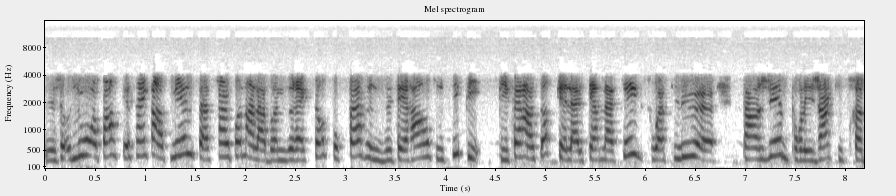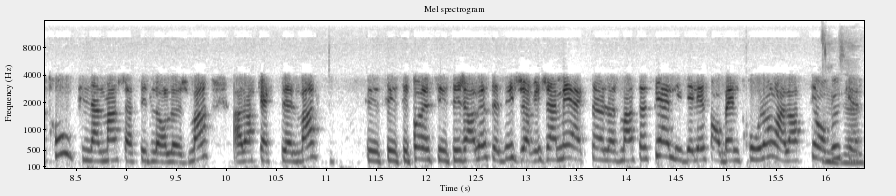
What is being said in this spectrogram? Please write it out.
nous, on pense que 50 000, ça serait un pas dans la bonne direction pour faire une différence aussi, puis, puis faire en sorte que l'alternative soit plus euh, tangible pour les gens qui se retrouvent finalement chassés de leur logement, alors qu'actuellement, c'est pas ces gens-là se disent j'aurai jamais accès à un logement social, les délais sont bien trop longs. Alors si on veut qu'il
